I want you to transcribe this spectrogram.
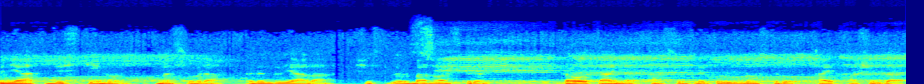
În ea destinul, măsura, rânduiala și slujba noastră, ca o taină a sufletului nostru ai așezat.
